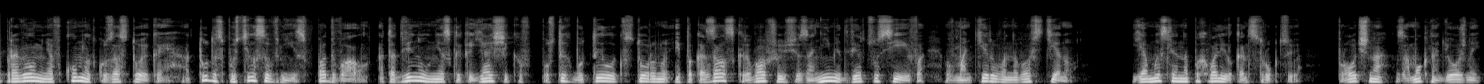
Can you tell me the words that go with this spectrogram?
провел меня в комнатку за стойкой, оттуда спустился вниз, в подвал, отодвинул несколько ящиков, пустых бутылок в сторону и показал скрывавшуюся за ними дверцу сейфа, вмонтированного в стену. Я мысленно похвалил конструкцию. Прочно, замок надежный,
